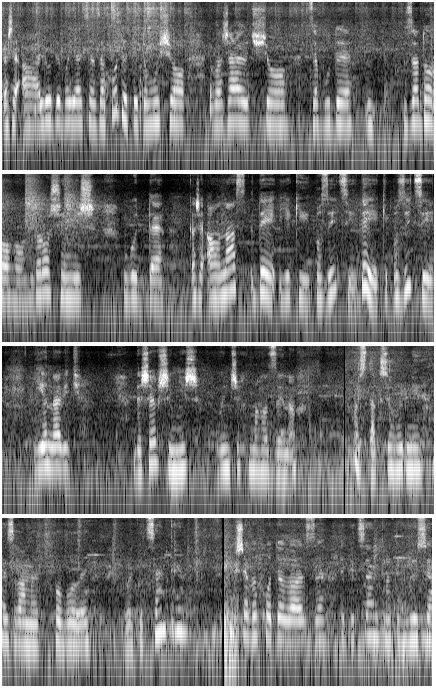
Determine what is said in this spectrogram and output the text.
Каже, а люди бояться заходити, тому що вважають, що це буде задорого, дорожче, ніж будь-де. Каже, а у нас деякі позиції, деякі позиції є навіть дешевше, ніж в інших магазинах. Ось так сьогодні з вами побули в епіцентрі. Ще виходила з епіцентру, дивлюся,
